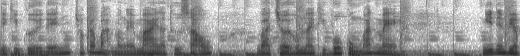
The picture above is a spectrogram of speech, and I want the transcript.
để kịp gửi đến cho các bạn vào ngày mai là thứ sáu và trời hôm nay thì vô cùng mát mẻ Nghĩ đến việc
